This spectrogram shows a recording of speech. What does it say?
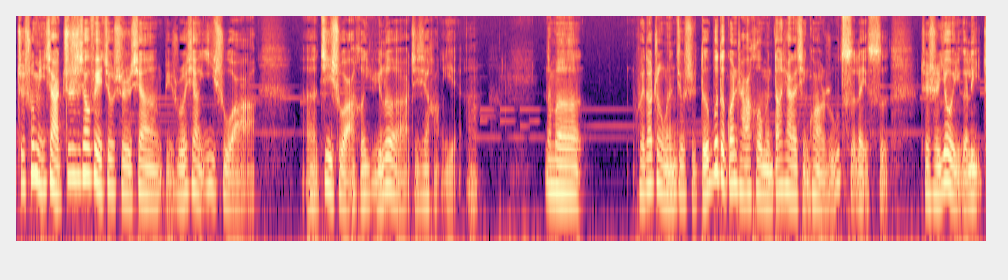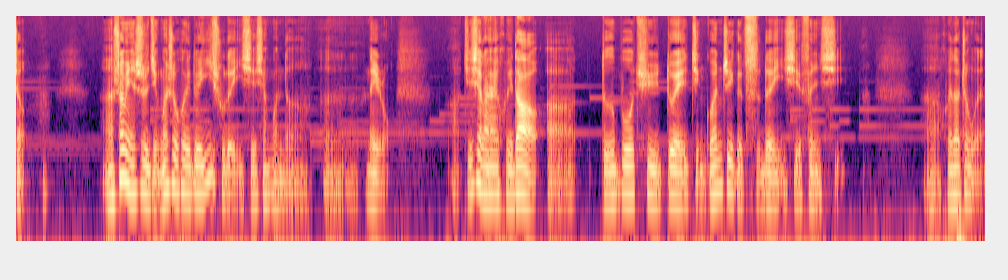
这说明一下，知识消费就是像比如说像艺术啊、呃技术啊和娱乐啊这些行业啊。那么，回到正文，就是德波的观察和我们当下的情况如此类似，这是又一个例证啊。呃，上面是景观社会对艺术的一些相关的呃内容啊。接下来回到呃德波去对景观这个词的一些分析啊。回到正文，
